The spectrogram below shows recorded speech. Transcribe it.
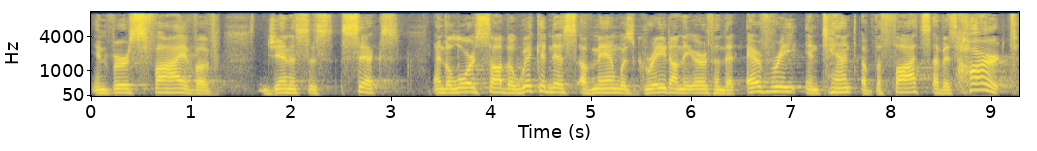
in verse 5 of Genesis 6 and the Lord saw the wickedness of man was great on the earth, and that every intent of the thoughts of his heart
